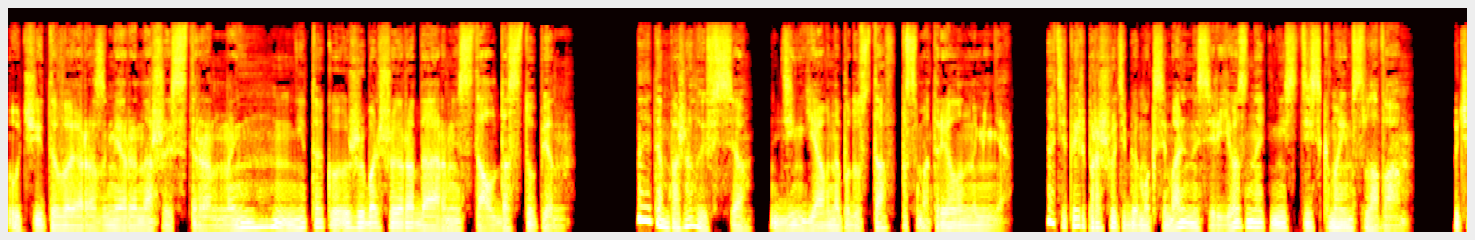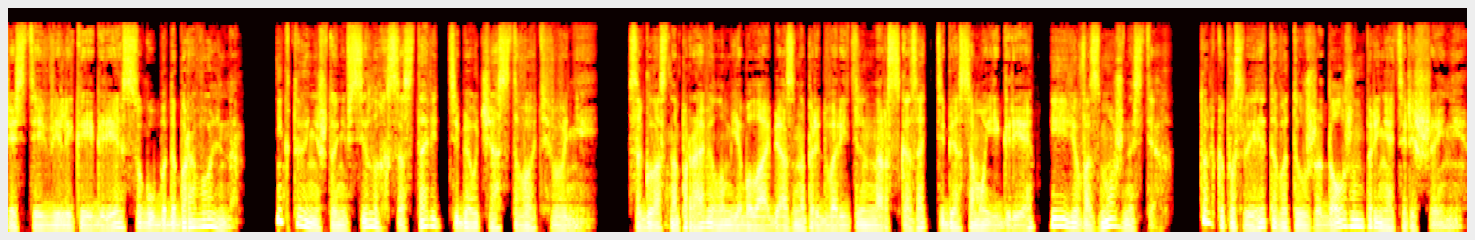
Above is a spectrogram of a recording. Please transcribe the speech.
Учитывая размеры нашей страны, не такой уже большой радар мне стал доступен. На этом, пожалуй, все. Дин, явно подустав, посмотрела на меня. А теперь прошу тебя максимально серьезно отнестись к моим словам. Участие в великой игре сугубо добровольно. Никто и ничто не в силах заставить тебя участвовать в ней. Согласно правилам, я была обязана предварительно рассказать тебе о самой игре и ее возможностях. Только после этого ты уже должен принять решение.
